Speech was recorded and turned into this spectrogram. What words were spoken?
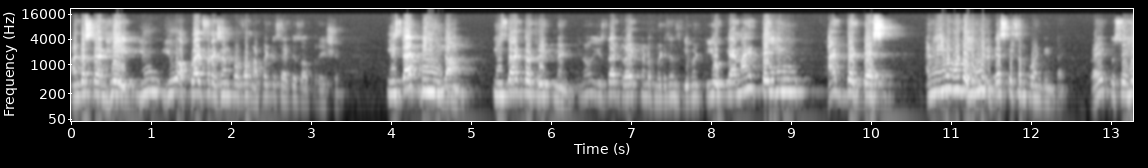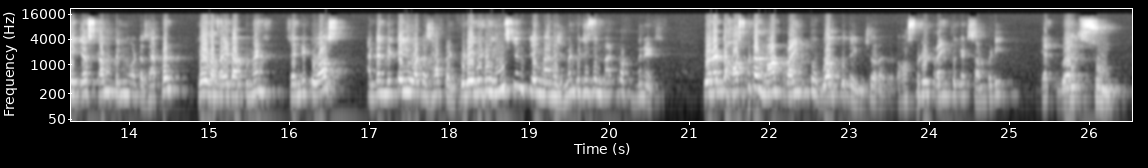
understand, hey, you, you applied, for example, for an appendicitis operation. Is that being done? Is that the treatment? You know, is that right kind of medicines given to you? Can I tell you at the desk? And even want to eliminate a desk at some point in time, right? To say, hey, just come tell me what has happened. Here are the five documents. Send it to us and then we'll tell you what has happened. Today we do instant claim management, which is in matter of minutes. You're at the hospital not trying to work with the insurer. At the hospital trying to get somebody get well soon.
